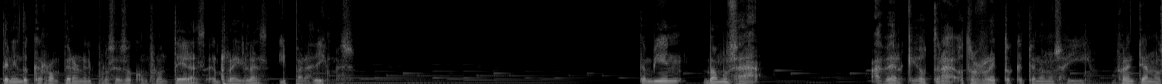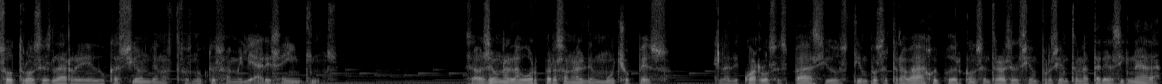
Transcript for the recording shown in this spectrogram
teniendo que romper en el proceso con fronteras, reglas y paradigmas. También vamos a, a ver que otra, otro reto que tenemos ahí frente a nosotros es la reeducación de nuestros núcleos familiares e íntimos. Se va a hacer una labor personal de mucho peso, el adecuar los espacios, tiempos de trabajo y poder concentrarse al 100% en la tarea asignada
